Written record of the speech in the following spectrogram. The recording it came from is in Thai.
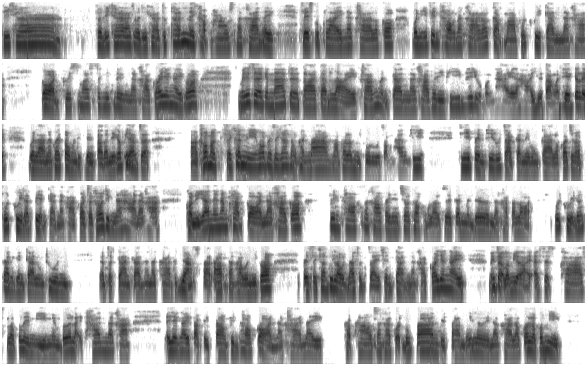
สวัสดีค่ะ สวัสดีค่ะ สวัสดีค่ะ ทุกท่านใน Clubhouse นะคะ ใน Facebook Live นะคะ แล้วก็วันนี้ FinTalk นะคะ ก็กลับมาพูดคุยกันนะคะ ก่อนคริสต์มาสสักนิดหนึ่งนะคะ ก็ยังไงก็ไม่ได้เจอกันหน้าเจอตากันหลายครั้งเหมือนกันนะคะพอดีพี่ไม่ได้อยู่เมืองไทยนะคะ อยู่ต่างประเทศก็เลยเวลาไม่ค่อยตรงกันนิดหนึ่งแต่ตอนนี้ก็พยายามจะเข้ามาเซสชันนี้เพราะเป็นเซสชันสำคัญมากมาเพราะเรามีกูรูสองท่านที่ที่เป็นที่รู้จักกันในวงการแล้วก็จะมาพูดคุยแลกเปลี่ยนกันนะคะ ก่อนจะเข้าถึงเนื้อหานะคะ ขออนุญาตแนะนำคลับก่อนนะคะ ก็ FinTalk นะคะ Financial Talk ของเราเจอกันเหมือนเดิมนะคะ ตลอดพูดคุยเรื่องการเงินการลงทุน การจัดการการธนาคารทุกอย่างสตาร์ทอัพนะคะ วันนี้ก็เป็น session ที่เราน่าสนใจเช่นกันนะคะ ก็ยังไงเนื่องจากเรามีหลาย asset class เราก็เลยมี member หลายท่านนะคะและยังไงฝากติดตาม FinTalk ก่อนนะคะ ใน Clubhouse นะคะ กดรูปบ้านติดตามได้เลยนะคะ แล้วก็เราก็มี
